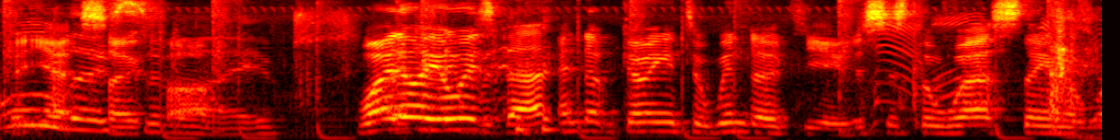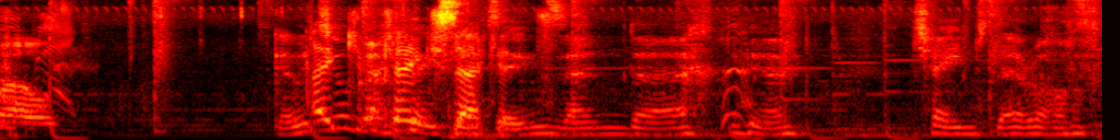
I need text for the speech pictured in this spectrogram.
but yet Almost so far. Why do can I always that. end up going into window view? This is the worst thing in the world. Go into I your can graphic take settings and uh, you know change thereof.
